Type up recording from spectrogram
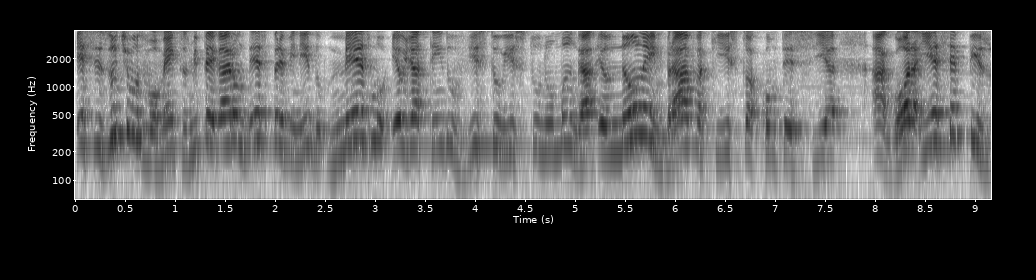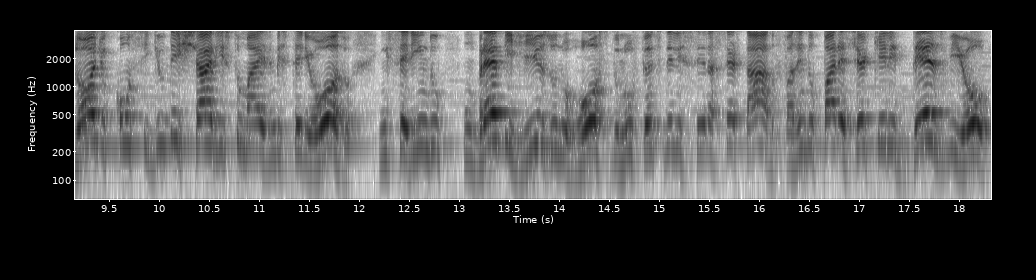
esses últimos momentos me pegaram desprevenido, mesmo eu já tendo visto isto no mangá. Eu não lembrava que isto acontecia agora. E esse episódio conseguiu deixar isto mais misterioso, inserindo um breve riso no rosto do Luffy antes dele ser acertado. Fazendo parecer que ele desviou.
